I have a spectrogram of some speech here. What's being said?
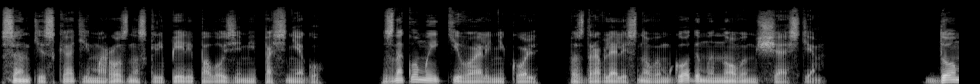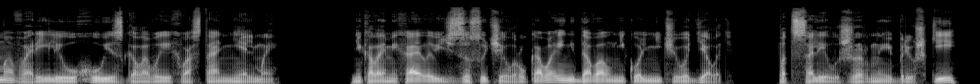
Санки с Катей морозно скрипели полозьями по снегу. Знакомые кивали Николь, поздравляли с Новым годом и новым счастьем. Дома варили уху из головы и хвоста нельмы. Николай Михайлович засучил рукава и не давал Николь ничего делать. Подсолил жирные брюшки,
